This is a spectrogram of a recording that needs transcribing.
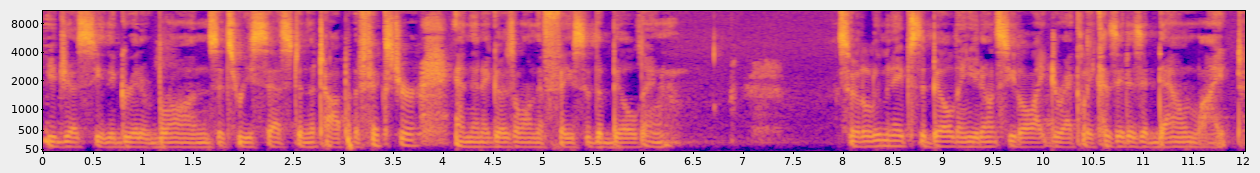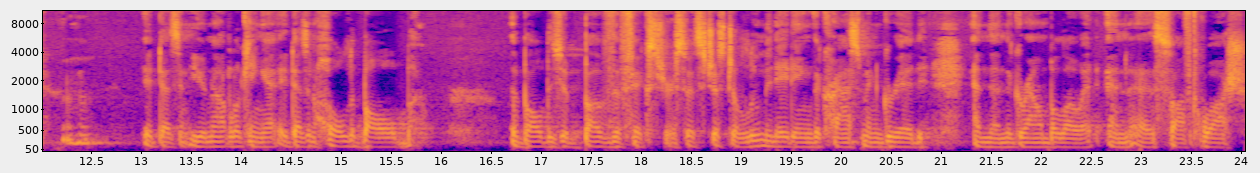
you just see the grid of bronze. It's recessed in the top of the fixture, and then it goes along the face of the building. So it illuminates the building, you don't see the light directly because it is a down light. Mm-hmm. It doesn't, you're not looking at, it doesn't hold a bulb. The bulb is above the fixture, so it's just illuminating the Craftsman grid and then the ground below it and a soft wash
